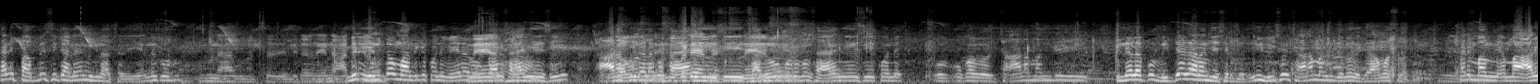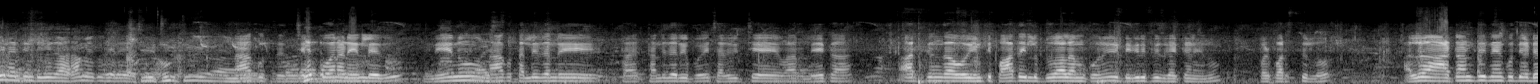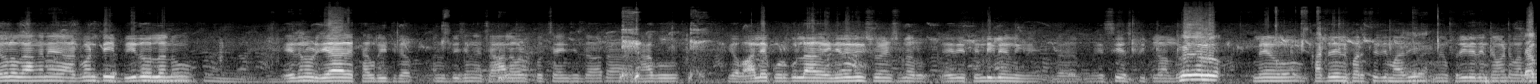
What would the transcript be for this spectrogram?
కానీ పబ్లిసిటీ అనేది మీకు నచ్చదు. ఎందుకు? నాకు నచ్చదు. ఎందుకంటే నేను మీరు ఎంతో మందికి కొన్ని వేల రూపాయలు సాయం చేసి ఆడపిల్లలకు సాయం చేసి చదువు కొరకు సాయం చేసి కొన్ని ఒ- ఒక చాలా మంది పిల్లలకు విద్యాదానం చేశారు మీరు. ఈ విషయం చాలా మంది తెలియదు గ్రామస్తులకు. కానీ మా మా ఆర్యన్ టీవీ ద్వారా మీకు నాకు చెప్పుకోవాలని ఏం లేదు. నేను నాకు తల్లిదండ్రి త- తండ్రి జరిగిపోయి చదివించే వారు లేక ఆర్థికంగా ఓ ఇంటి పాత ఇల్లు దూరాలు అమ్ముకొని డిగ్రీ ఫీజు కట్టాను నేను ఇప్పటి పరిస్థితుల్లో. అలా అటువంటి నేను కొద్దిగా డెవలప్ కాగానే అటువంటి బీదోళ్ళను ఏదైనా ఒకటి చేయాలి తగు రీతిలో. అనే ఉద్దేశంగా చాలా వరకు ప్రోత్సహించిన తర్వాత నాకు ఇక వాళ్ళే కొడుకుల్లాగా ఇంజనీరింగ్ స్టూడెంట్స్ ఉన్నారు. ఏది తిండికి లేని ఎస్సీ ఎస్టీ పిల్లలు. మేము కట్టలేని పరిస్థితి మాది. మేము ఫ్రీగా తింటామంటే వాళ్ళు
